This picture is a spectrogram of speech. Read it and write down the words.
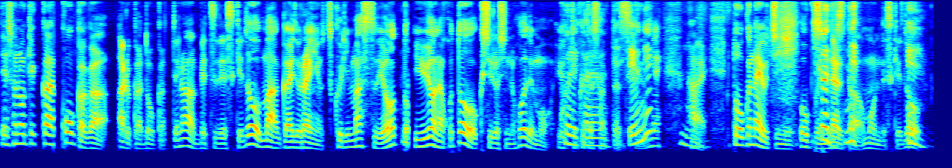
でその結果効果があるかどうかっていうのは別ですけど、まあ、ガイドラインを作りますよというようなことを釧路市の方でも言ってくださったんですけどね。よね。うん。はい、遠くないうちにオープンになるとは思うんですけどね。え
